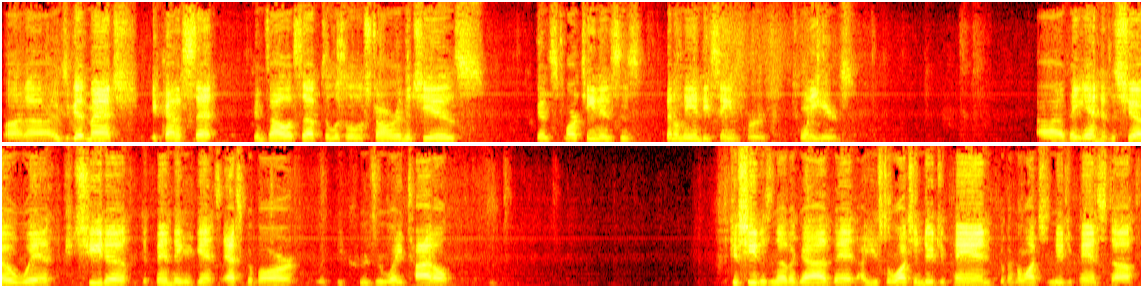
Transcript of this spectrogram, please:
But uh, it was a good match. It kind of set Gonzalez up to look a little stronger than she is because Martinez has been on the indie scene for 20 years. Uh, they ended the show with Kushida defending against Escobar with the cruiserweight title. Kushida's another guy that I used to watch in New Japan. Go back and watch the New Japan stuff.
